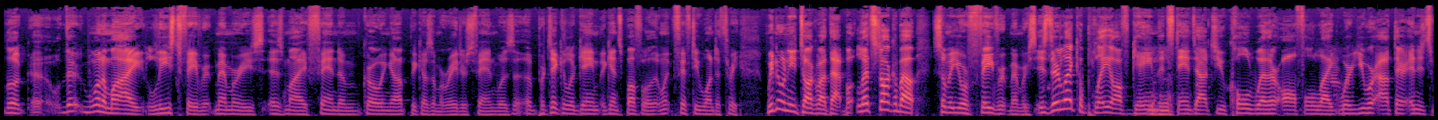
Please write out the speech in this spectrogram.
Look, uh, one of my least favorite memories as my fandom growing up, because I'm a Raiders fan, was a, a, particular game against Buffalo that went 51 to three. We don't need to talk about that, but let's talk about some of your favorite memories. Is there like a playoff game mm-hmm. that stands out to you, cold weather, awful, like where you were out there, and it's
